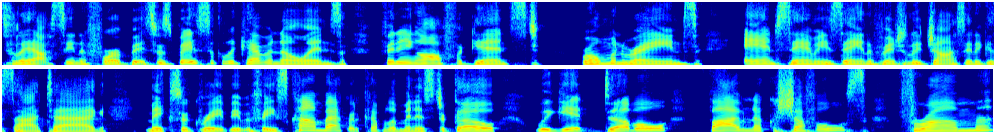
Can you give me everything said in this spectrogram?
to lay out Cena for a bit. So it's basically Kevin Owens fitting off against Roman Reigns and Sami Zayn. Eventually, John Cena gets a hot tag, makes a great babyface comeback with a couple of minutes to go. We get double five knuckle shuffles from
